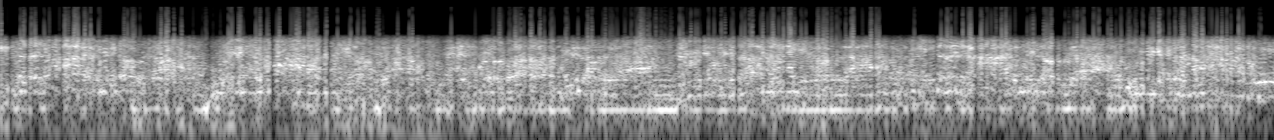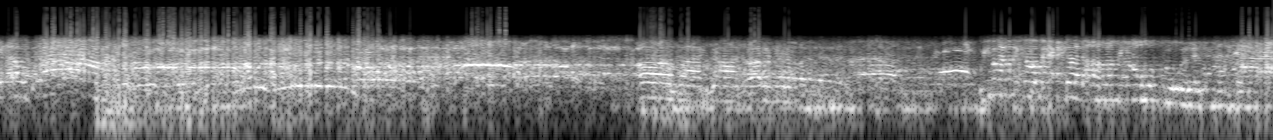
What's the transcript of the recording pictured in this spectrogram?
Oh my God! We have to go back to um, old school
